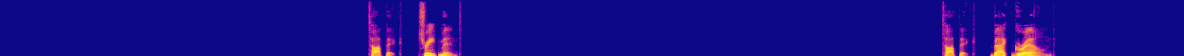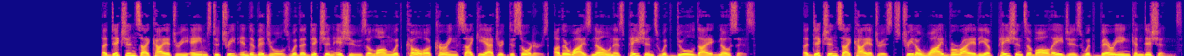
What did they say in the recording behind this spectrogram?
Topic: Treatment. Topic: Background. Addiction psychiatry aims to treat individuals with addiction issues along with co-occurring psychiatric disorders, otherwise known as patients with dual diagnosis. Addiction psychiatrists treat a wide variety of patients of all ages with varying conditions.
